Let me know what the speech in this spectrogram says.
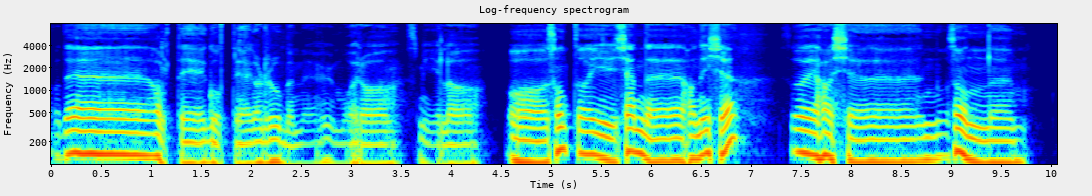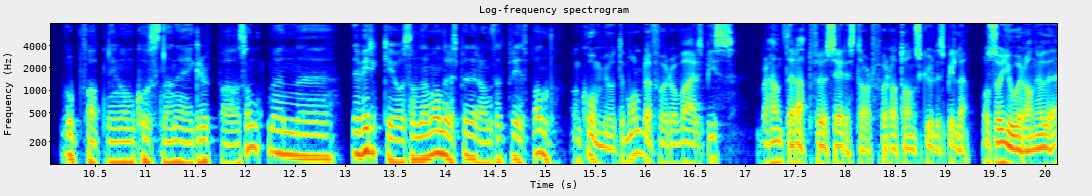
Og det er alltid godt i garderoben garderobe med humor og smil og, og sånt. Og jeg kjenner han ikke, så jeg har ikke noen sånn eh, oppfatning om hvordan han er i gruppa og sånt, men eh, det virker jo som de andre spillerne setter pris på han. Han kom jo til Molde for å være spiss. Ble hentet rett før seriestart for at han skulle spille. Og så gjorde han jo det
